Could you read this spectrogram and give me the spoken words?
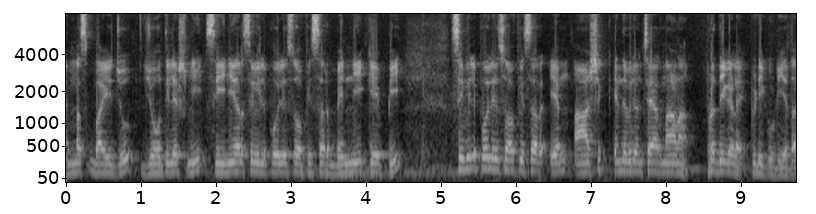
M S Baiju Jyothilakshmi senior civil police officer Benny K P civil police officer M Ashiq എന്നിവരും ചേർന്നാണ് പ്രതികളെ പിടികൂടിയത്.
